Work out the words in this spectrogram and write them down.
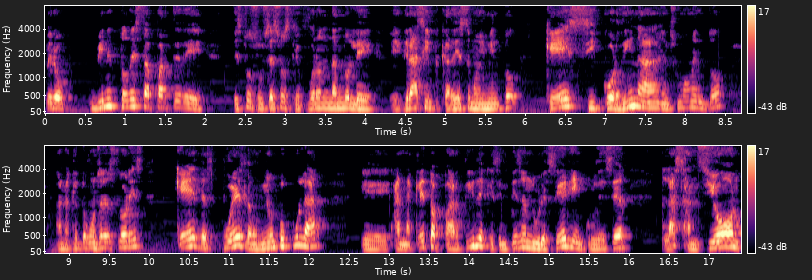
Pero viene toda esta parte de estos sucesos que fueron dándole eh, gracia y picardía a este movimiento, que sí coordina en su momento Anacleto González Flores, que después la Unión Popular, eh, Anacleto a partir de que se empieza a endurecer y encrudecer la sanción,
